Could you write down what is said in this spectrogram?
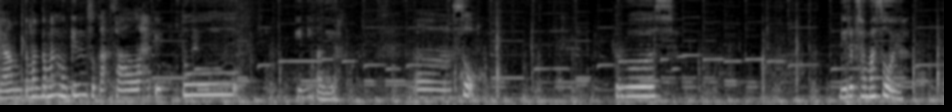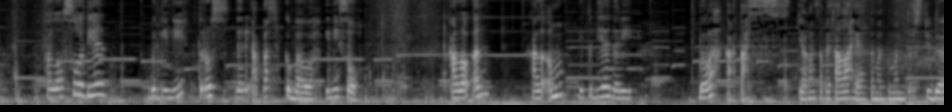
yang teman-teman mungkin suka salah itu ini kali ya. Uh, so terus mirip sama so ya. Kalau so dia begini terus dari atas ke bawah. Ini so. Kalau en kalau eng itu dia dari bawah ke atas. Jangan sampai salah ya teman-teman. Terus juga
